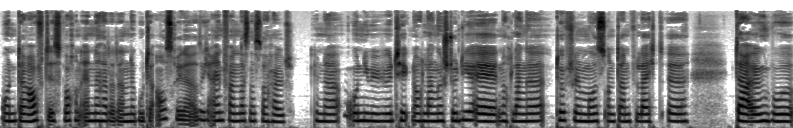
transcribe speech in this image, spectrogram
Und darauf das Wochenende hat er dann eine gute Ausrede sich einfallen lassen, dass er halt in der Unibibliothek noch lange studieren, äh, noch lange tüfteln muss und dann vielleicht äh, da irgendwo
